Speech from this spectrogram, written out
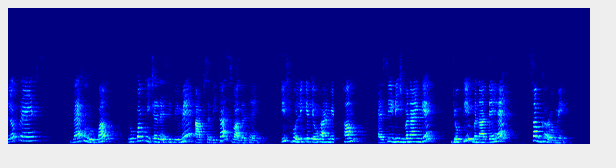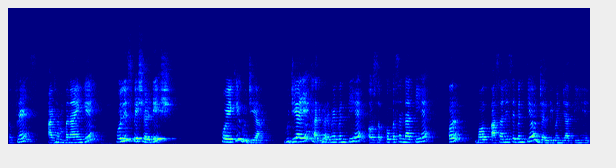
हेलो फ्रेंड्स मैं हूँ रूपम। रूपम किचन रेसिपी में आप सभी का स्वागत है। इस होली के त्योहार में हम ऐसी डिश बनाएँगे जो कि बनाते हैं सब घरों में। तो फ्रेंड्स आज हम बनाएँगे होली स्पेशल डिश खोए की गुजिया। गुजिया ये हर घर में बनती है और सबको पसंद आती है और बहुत आसानी से बनती है और जल्दी बन जाती है।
